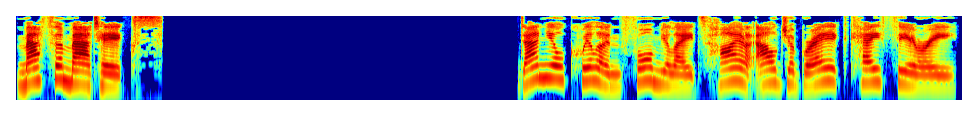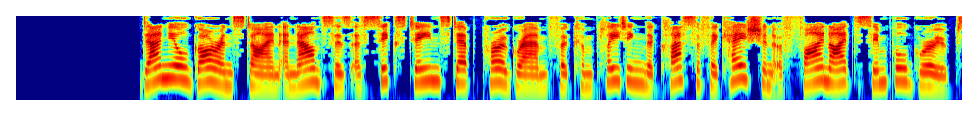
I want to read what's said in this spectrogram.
Mathematics Daniel Quillen formulates higher algebraic K-theory. Daniel Gorenstein announces a 16-step program for completing the classification of finite simple groups.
